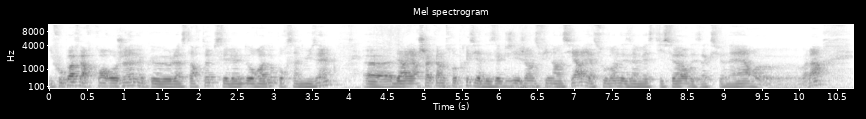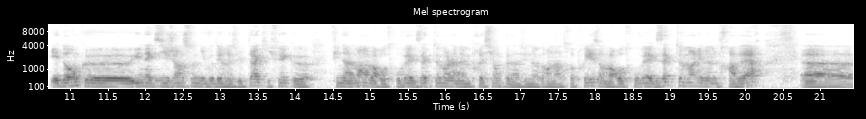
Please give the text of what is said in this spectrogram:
ne faut pas faire croire aux jeunes que la startup, c'est l'Eldorado pour s'amuser. Euh, derrière chaque entreprise, il y a des exigences financières, il y a souvent des investisseurs, des actionnaires, euh, voilà. Et donc, une exigence au niveau des résultats qui fait que finalement, on va retrouver exactement la même pression que dans une grande entreprise, on va retrouver exactement les mêmes travers. Euh,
